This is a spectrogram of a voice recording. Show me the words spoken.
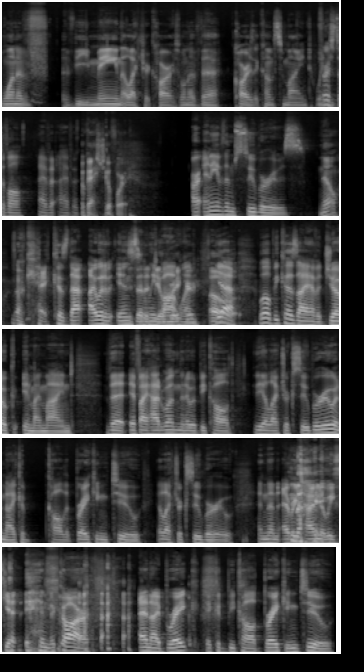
one of the main electric cars, one of the cars that comes to mind. When, First of all, I have a, I have a okay, question. go for it. Are any of them Subarus? No. Okay, because that I would have instantly bought breaker? one. Oh. Yeah, well, because I have a joke in my mind that if I had one, then it would be called the electric Subaru, and I could call it Breaking Two Electric Subaru. And then every time that we get in the car and I break, it could be called Breaking Two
